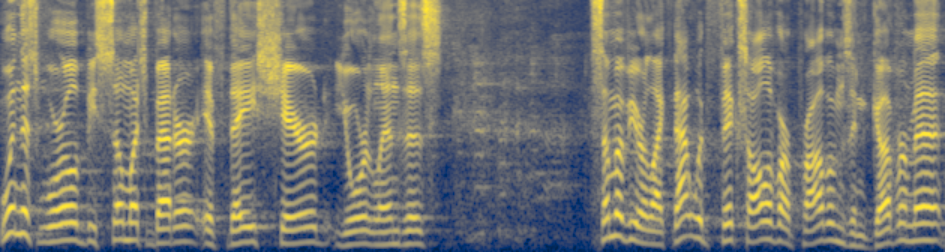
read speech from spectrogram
Wouldn't this world be so much better if they shared your lenses? Some of you are like, that would fix all of our problems in government.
